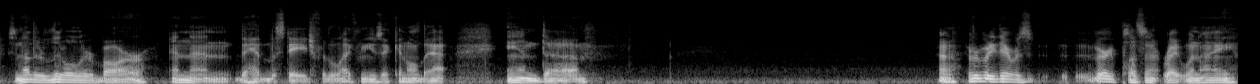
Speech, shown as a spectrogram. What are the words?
There's another littler bar, and then they had the stage for the live music and all that, and. Um, everybody there was very pleasant right when I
